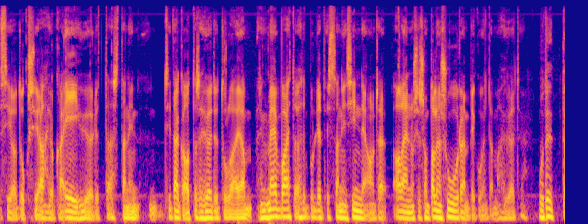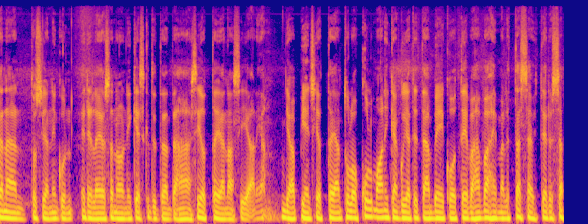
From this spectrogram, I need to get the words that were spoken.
sijoituksia, joka ei hyödy tästä, niin sitä kautta se hyöty tulee. Ja meidän vaihtoehtobudjetissa, niin sinne on se alennus ja se on paljon suurempi kuin tämä hyöty. Mutta tänään tosiaan, niin kuin edellä jo sanoin, niin keskitytään tähän sijoittajan asiaan ja, ja piensijoittajan tulokulmaan ikään kuin jätetään BKT vähän vähemmälle tässä yhteydessä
